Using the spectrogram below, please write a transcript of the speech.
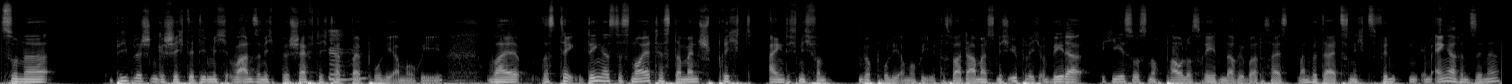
zu einer biblischen Geschichte, die mich wahnsinnig beschäftigt hat mhm. bei Polyamorie. Weil das Ding ist, das Neue Testament spricht eigentlich nicht von über Polyamorie. Das war damals nicht üblich und weder Jesus noch Paulus reden darüber. Das heißt, man wird da jetzt nichts finden im engeren Sinne.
